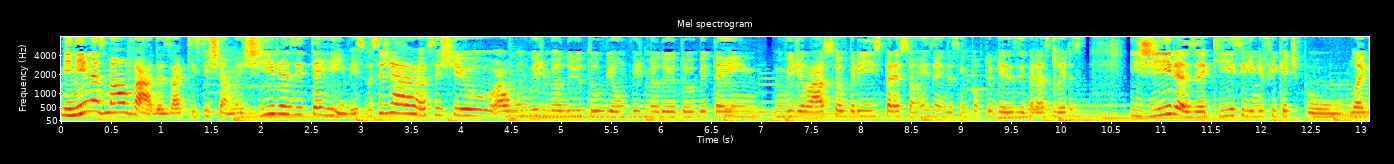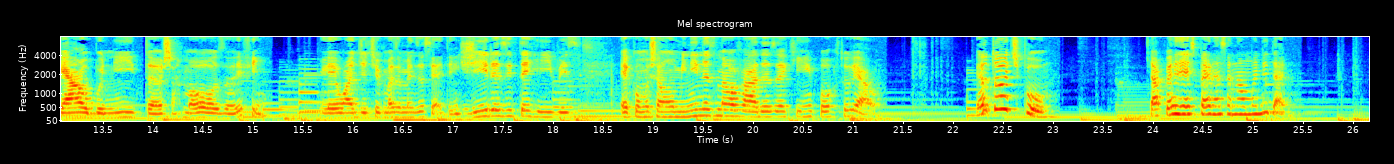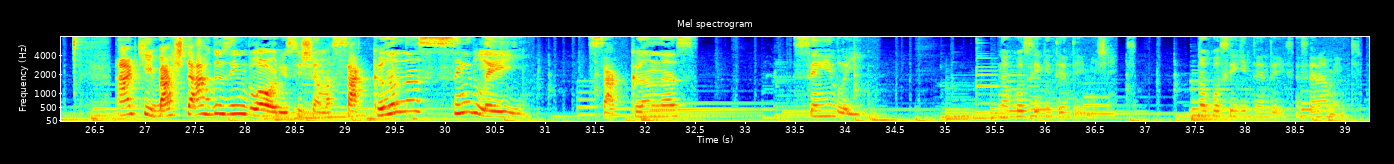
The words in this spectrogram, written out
Meninas Malvadas, aqui se chama Giras e Terríveis. Você já assistiu algum vídeo meu do YouTube ou um vídeo meu do YouTube? Tem um vídeo lá sobre expressões, ainda assim, portuguesas e brasileiras. E giras aqui significa, tipo, legal, bonita, charmosa, enfim. É um adjetivo mais ou menos assim. Aí tem giras e terríveis. É como chamam meninas malvadas aqui em Portugal. Eu tô, tipo, já perdi a esperança na humanidade. Aqui, Bastardos Inglórios se chama Sacanas Sem Lei. Sacanas Sem Lei. Não consigo entender, minha gente. Não consigo entender, sinceramente.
